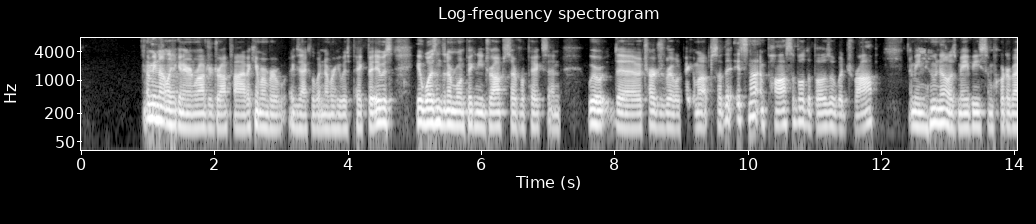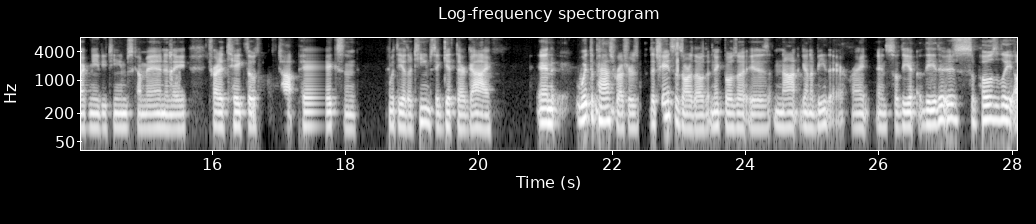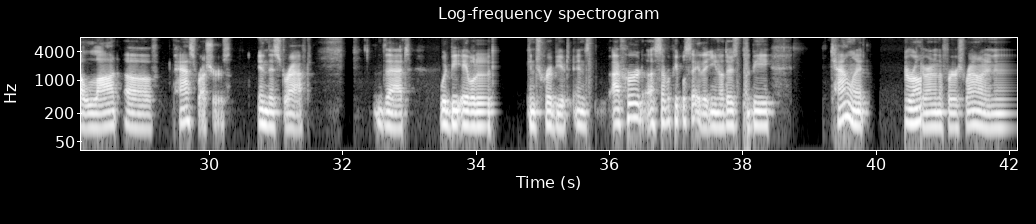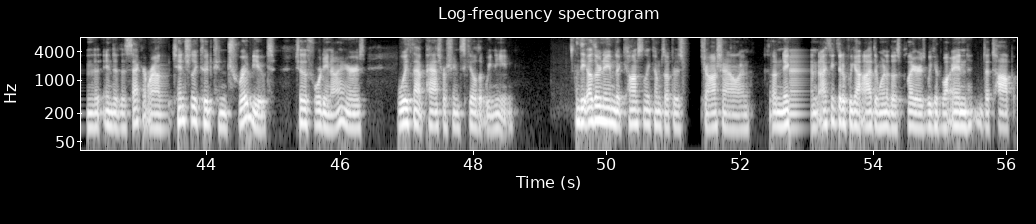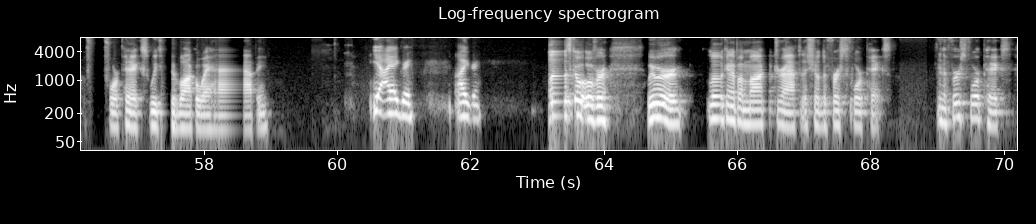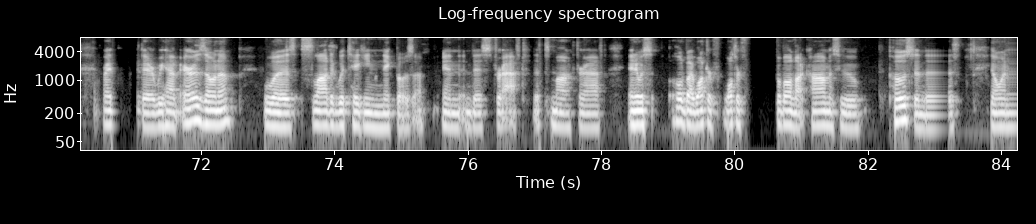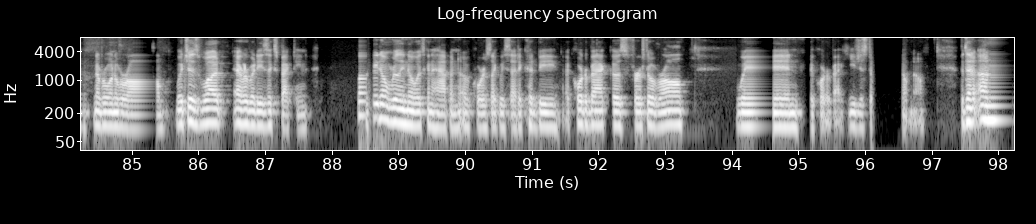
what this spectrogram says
I mean, not like an Aaron Rodgers dropped five. I can't remember exactly what number he was picked, but it was it wasn't the number one pick, and he dropped several picks. And we were the Chargers were able to pick him up. So th- it's not impossible the Bosa would drop. I mean, who knows? Maybe some quarterback needy teams come in and they try to take those top picks and with the other teams to get their guy. And with the pass rushers, the chances are though that Nick Bosa is not going to be there, right? And so the the there's supposedly a lot of pass rushers in this draft that would be able to contribute and I've heard uh, several people say that you know there's going to be talent around in the first round and in the, into the second round potentially could contribute to the 49ers with that pass rushing skill that we need. The other name that constantly comes up is Josh Allen. So Nick, and I think that if we got either one of those players, we could in the top four picks, we could walk away happy. Yeah, I agree. I agree. Let's go over. We were looking up a mock draft that showed the first four picks. In the first four picks, right there, we have Arizona was slotted with taking Nick Bosa in this draft, this mock draft, and it was held by Walter WalterFootball.com is who posted this, going number one overall, which is what everybody's expecting. But we don't really know what's going to happen. Of course, like we said, it could be a quarterback goes first overall win the quarterback. You just don't know. But then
